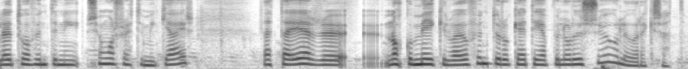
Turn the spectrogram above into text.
leðtóafundin í sjónvarsfrettum í gær. Þetta er uh, nokkuð mikilvæg fundur og geti jafnvel orðið sögulegur ekki satt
